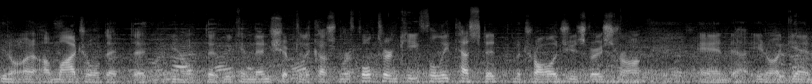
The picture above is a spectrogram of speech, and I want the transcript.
you know, a, a, module that, that, you know, that we can then ship to the customer, full turnkey, fully tested, metrology is very strong, and uh, you know, again,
